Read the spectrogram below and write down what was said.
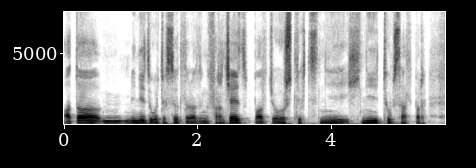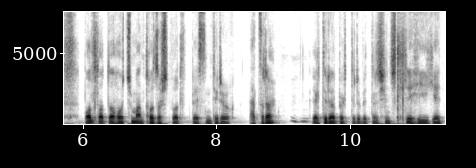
Одоо миний зүгээр төсөөллөөр бол энэ франчайз болж өөрчлөгдсөний эхний төв салбар бол одоо хуучин мантгой зочд бодолд байсан тэр газараа яг тэр объект дээр бид нар шинжилгээ хийгээд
